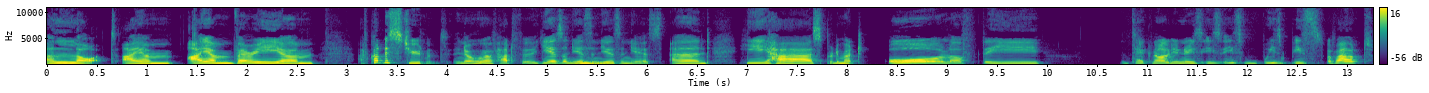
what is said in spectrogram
a lot. I am I am very um I've got this student, you know, who I've had for years and years and years and years, and he has pretty much all of the technology. You know, he's he's he's he's, he's about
